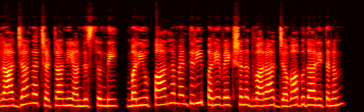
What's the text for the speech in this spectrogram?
రాజ్యాంగ చట్టాన్ని అందిస్తుంది మరియు పార్లమెంటరీ పర్యవేక్షణ ద్వారా జవాబుదారీతనం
